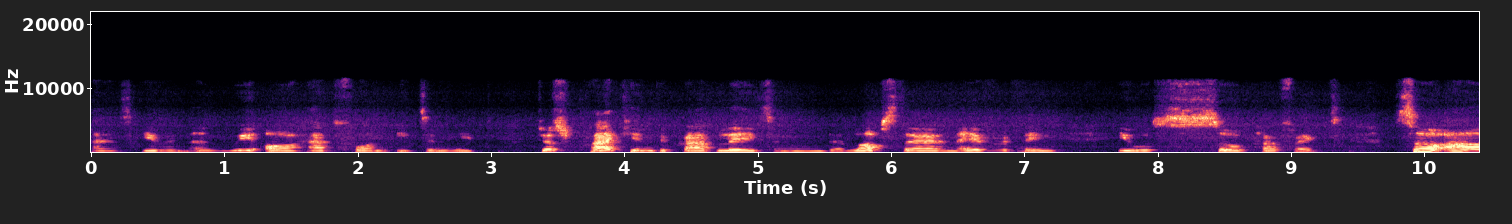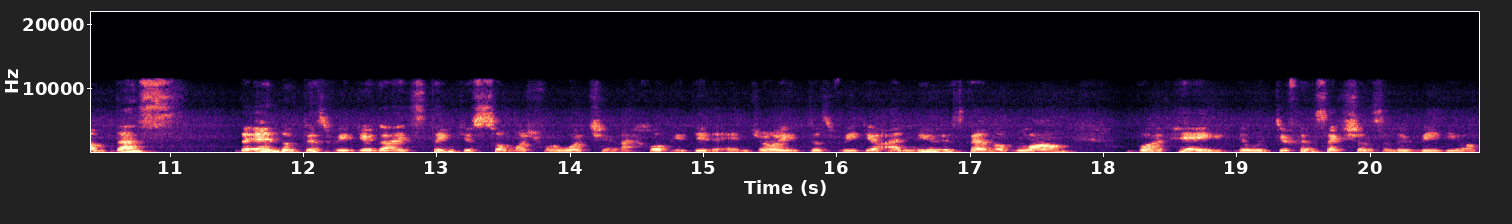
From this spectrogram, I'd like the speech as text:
Thanksgiving, and we all had fun eating it. Just cracking the crab legs and the lobster and everything. It was so perfect. So um, that's the end of this video guys thank you so much for watching i hope you did enjoy this video i knew it's kind of long but hey there were different sections in the video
